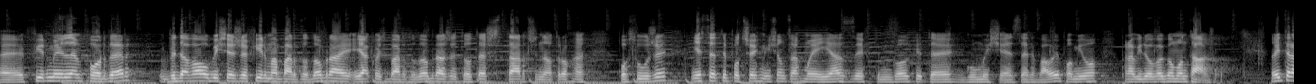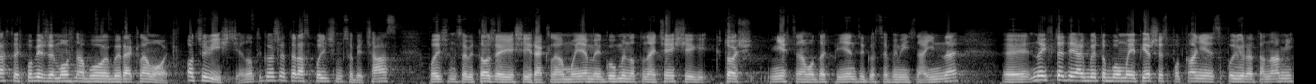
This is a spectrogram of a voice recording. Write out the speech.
e, firmy Lemforder. Wydawałoby się, że firma bardzo dobra, jakość bardzo dobra, że to też starczy na trochę posłuży. Niestety po trzech miesiącach mojej jazdy w tym Golfie te gumy się zerwały pomimo prawidłowego montażu. No i teraz ktoś powie, że można byłoby reklamować. Oczywiście, no tylko że teraz policzmy sobie czas, policzmy sobie to, że jeśli reklamujemy gumy, no to najczęściej ktoś nie chce nam oddać pieniędzy, go chce wymienić na inne. Yy, No i wtedy jakby to było moje pierwsze spotkanie z poliuretanami.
